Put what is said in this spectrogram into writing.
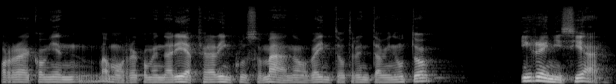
os recomiendo, vamos, recomendaría esperar incluso más, ¿no? 20 o 30 minutos y reiniciar.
